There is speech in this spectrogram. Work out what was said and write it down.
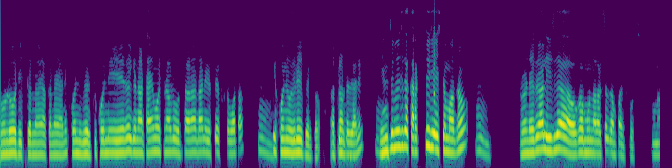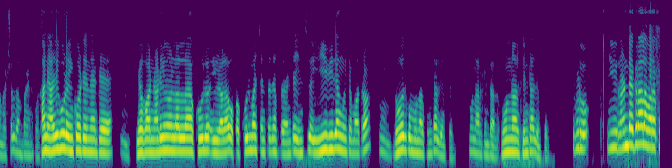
రెండు ఒకటి ఇక్కడ అక్కడ అని కొన్ని పెడుతూ కొన్ని ఏదో ఇక నా టైం వచ్చినప్పుడు వస్తానా దాన్ని రెస్ట్ చేసుకుంటూ పోతా. ఇక కొన్ని వదిలేసి పెడతాం అట్లా ఉంటది కానీ. ఇంచుమించుగా కరెక్ట్ చేస్తే మాత్రం. రెండు ఎకరాలు ఈజీగా ఒక మూడు నాలుగు లక్షలు సంపాదించుకోవచ్చు. మూడు నాలుగు లక్షలు సంపాదించుకోవచ్చు. కానీ అది కూడా ఇంకోటి ఏంటంటే వాడిని అడిగిన వాళ్ళ కూలి ఇవాళ ఒక కూలి మనిషి ఎంత తెంపుతుంది అంటే ఇంచుగా ఈ విధంగా ఉంటే మాత్రం. రోజుకు మూడు నాలుగు క్వింటాలు తెంపుతుంది మూడు నాలుగు క్వింటాలు. మూడు నాలుగు క్వింటాలు తెంపుతుంది ఇప్పుడు ఈ రెండు ఎకరాల వరకు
